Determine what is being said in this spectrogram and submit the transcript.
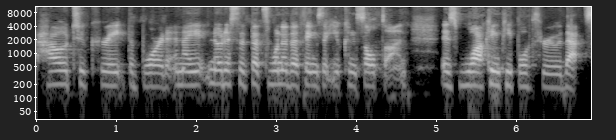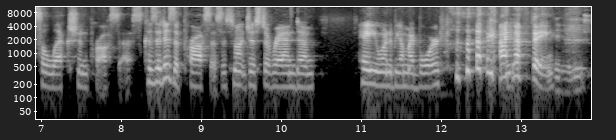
how to create the board, and I notice that that's one of the things that you consult on is walking people through that selection process because it is a process. It's not just a random, "Hey, you want to be on my board?" kind of thing. It is.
